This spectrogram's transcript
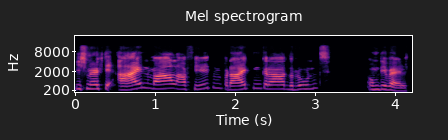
Ich möchte einmal auf jedem Breitengrad rund um die Welt.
